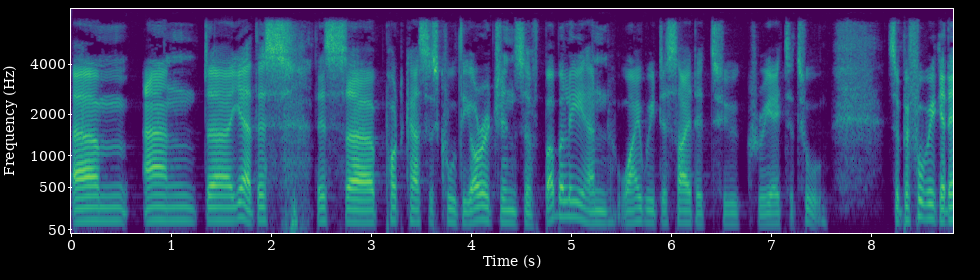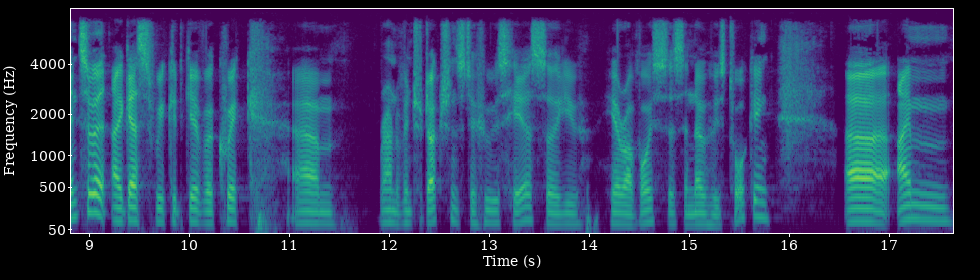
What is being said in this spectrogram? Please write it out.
Um, and uh, yeah, this this uh, podcast is called "The Origins of Bubbly" and why we decided to create a tool. So before we get into it, I guess we could give a quick um, round of introductions to who's here, so you hear our voices and know who's talking. Uh, I'm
